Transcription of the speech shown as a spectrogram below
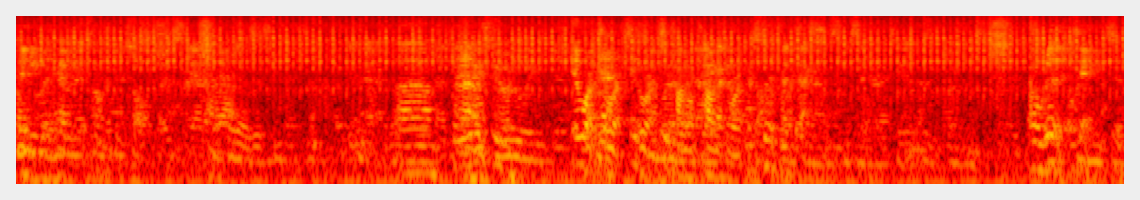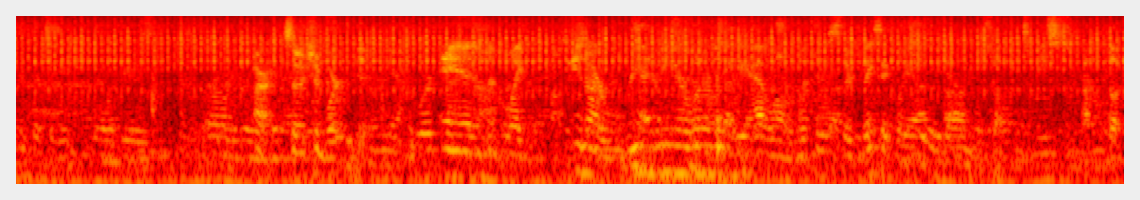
then you would have an atomic install. Um, It works, it works, it works. Common, common works. Oh, really? Okay. Alright, so it should work. And like, in our readme or whatever that we add along with this, there's basically a, um, a hook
